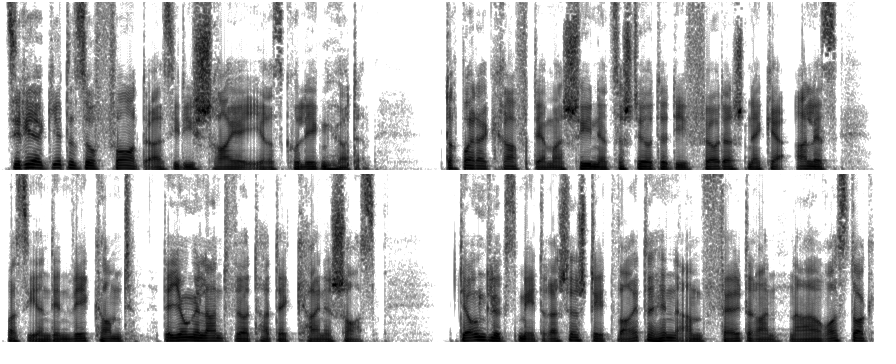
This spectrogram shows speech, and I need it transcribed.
Sie reagierte sofort, als sie die Schreie ihres Kollegen hörte. Doch bei der Kraft der Maschine zerstörte die Förderschnecke alles, was ihr in den Weg kommt. Der junge Landwirt hatte keine Chance. Der Unglücksmähdrescher steht weiterhin am Feldrand nahe Rostock,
